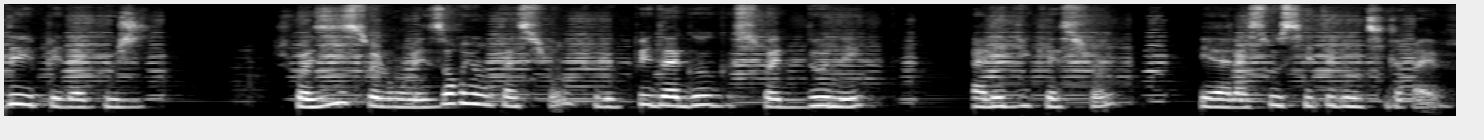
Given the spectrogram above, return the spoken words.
des pédagogies, choisies selon les orientations que le pédagogue souhaite donner à l'éducation et à la société dont il rêve.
